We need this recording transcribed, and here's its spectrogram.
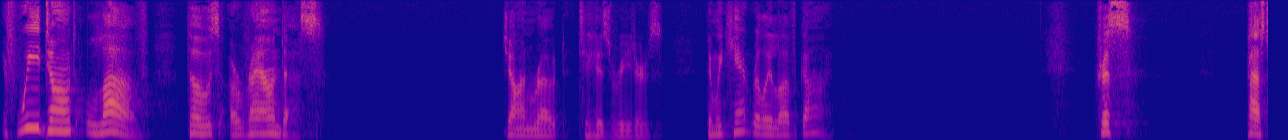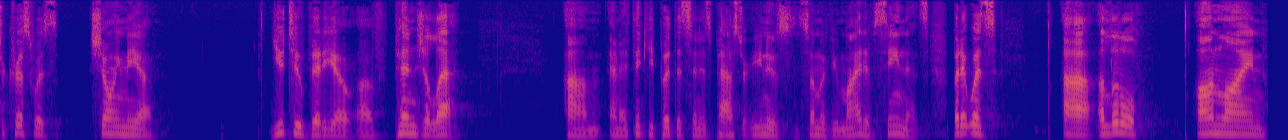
If we don't love those around us, John wrote to his readers, then we can't really love God. Chris, Pastor Chris was showing me a YouTube video of Penn Jillette. Um, and I think he put this in his Pastor E News. Some of you might have seen this. But it was uh, a little online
